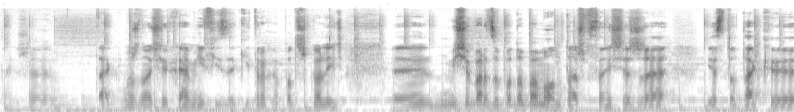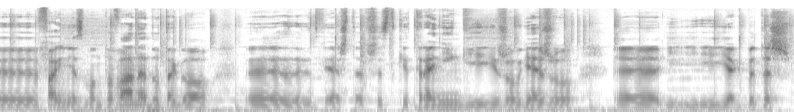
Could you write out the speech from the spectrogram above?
Także tak, można się chemii, fizyki trochę podszkolić. Yy, mi się bardzo podoba montaż, w sensie, że jest to tak yy, fajnie zmontowane, do tego yy, wiesz, te wszystkie treningi żołnierzu i jakby też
